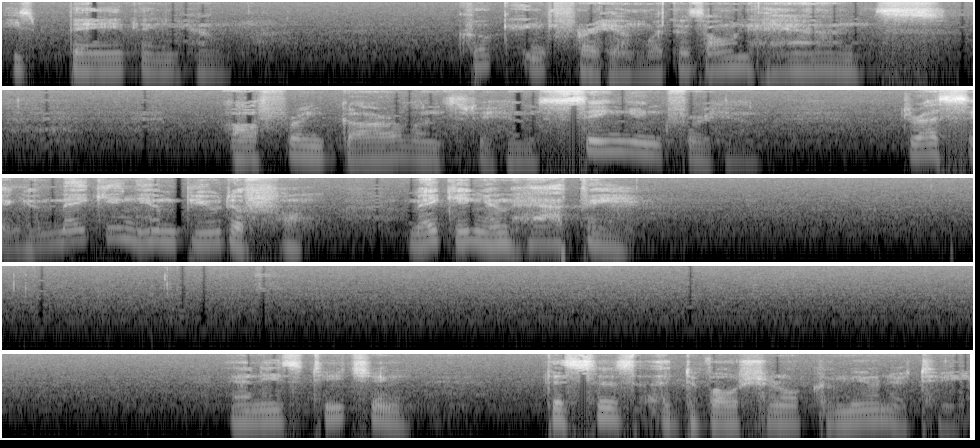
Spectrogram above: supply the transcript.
He's bathing him, cooking for him with his own hands, offering garlands to him, singing for him, dressing him, making him beautiful, making him happy. And he's teaching this is a devotional community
